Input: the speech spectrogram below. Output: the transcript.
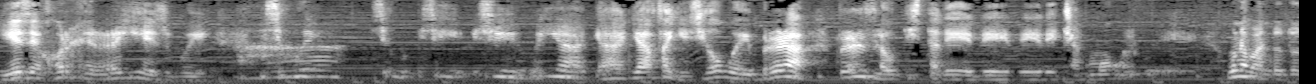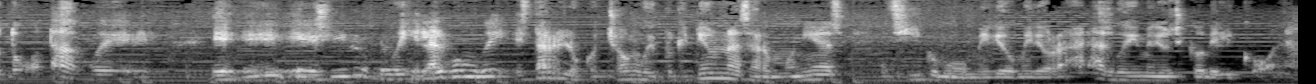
y es de Jorge Reyes, güey. ese güey- Ah, Ese, güey- ese, ese güey ya, ya, ya falleció, güey. Pero era, pero era el flautista de, de, de, de Chacmol, güey. Una bandototota, güey. Eh, eh, eh, chido, güey. Güey, el álbum, güey, está re locochón, güey, porque tiene unas armonías así como medio, medio raras, güey, medio psicodeliconas,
